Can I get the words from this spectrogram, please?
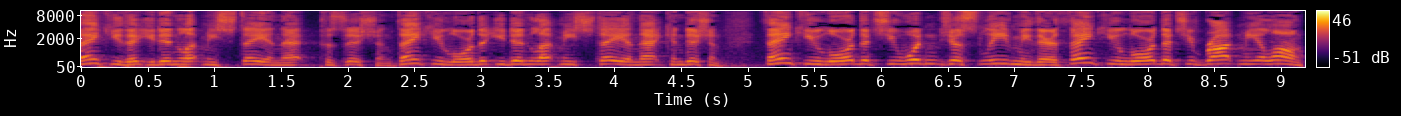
Thank you that you didn't let me stay in that position. Thank you, Lord, that you didn't let me stay in that condition. Thank you, Lord, that you wouldn't just leave me there. Thank you, Lord, that you've brought me along.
